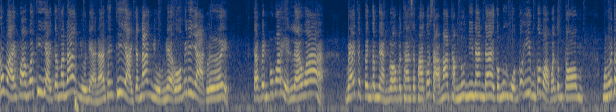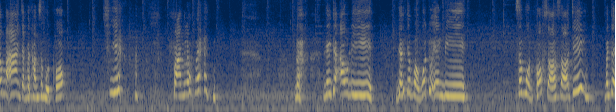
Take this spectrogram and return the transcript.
ก็หมายความว่าที่อยากจะมานั่งอยู่เนี่ยนะทั้งที่อยากจะนั่งอยู่เนี่ย โอ้ไม่ได้อยากเลย แต่เป็นเพราะว่าเห็นแล้วว่า แม้จะเป็นตำแหน่งรองประธานสภาก็สามารถทำนู่นนี่นั่นได้ก็มึงห่วงเก้าอี้มึงก็บอกมาตรงๆมึงไม่ต้องมาอ้างจะมาทำสมุดพกเชี่ยฟังแล้วแม่งยังจะเอาดี ยังจะบอกว่าตัวเองดี สมุดพกสอสอจริง มันจะ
